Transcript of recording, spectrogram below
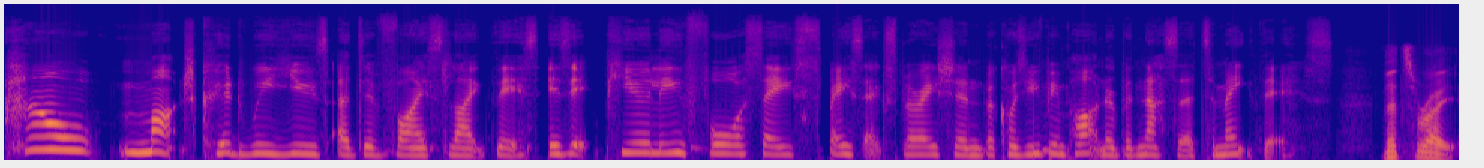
How much could we use a device like this? Is it purely for, say, space exploration because you've been partnered with NASA to make this? That's right.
